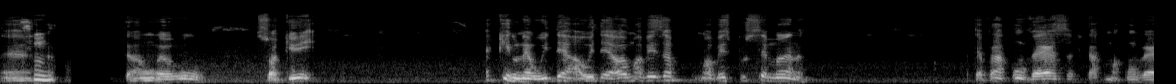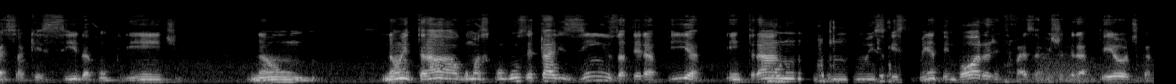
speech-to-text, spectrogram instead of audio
É, Sim. Então, eu... Só que é aquilo, né? O ideal, o ideal é uma vez, a, uma vez por semana. Até para a conversa, ficar com uma conversa aquecida com o cliente, não não entrar algumas, alguns detalhezinhos da terapia, entrar num, num, esquecimento, embora a gente faça a ficha terapêutica,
